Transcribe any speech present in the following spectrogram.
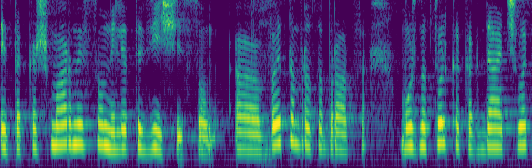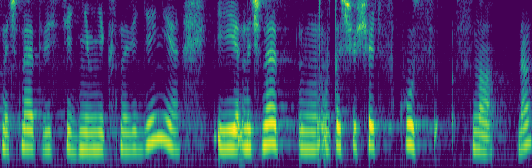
это кошмарный сон или это вещий сон. Э, В этом разобраться можно только, когда человек начинает вести дневник сновидения и начинает м, вот, ощущать вкус сна. Да?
